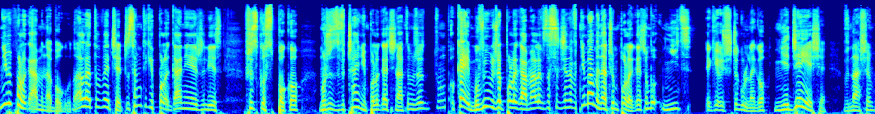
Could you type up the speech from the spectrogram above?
Niby polegamy na Bogu, no ale to wiecie, czasami takie poleganie, jeżeli jest wszystko spoko, może zwyczajnie polegać na tym, że no, okej, okay, mówimy, że polegamy, ale w zasadzie nawet nie mamy na czym polegać, no bo nic jakiegoś szczególnego nie dzieje się w naszym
